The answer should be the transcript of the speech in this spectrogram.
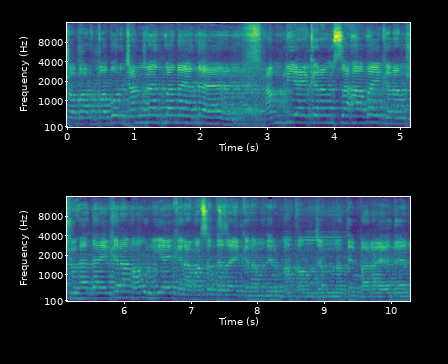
সবার কবর জান্নাত বানায় দেন। আম্বিয়া একরাম, সাহাবা একরাম, সুহাদা একরাম, আউলিয়া কেরাম আসাদায়ে একরামদের মাকাম জান্নাতে বাড়ায় দেন।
